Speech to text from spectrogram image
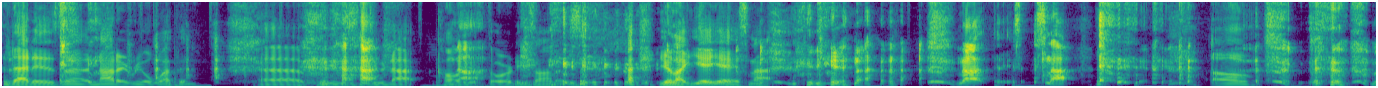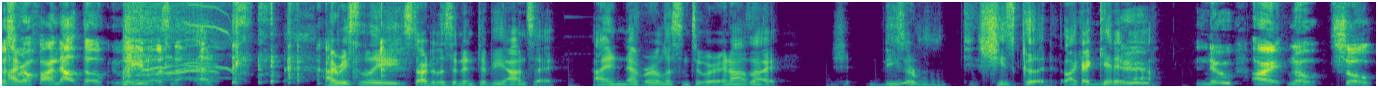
That is uh, not a real weapon. Uh, please do not call the authorities on us. You're like, yeah, yeah, it's not. yeah, nah, not it's, it's not. Um, Mess I- around, find out though. Well, you know, it's not. I don't. I recently started listening to Beyonce. I never listened to her, and I was like, these are, she's good. Like, I get it now. No, all right, no. So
